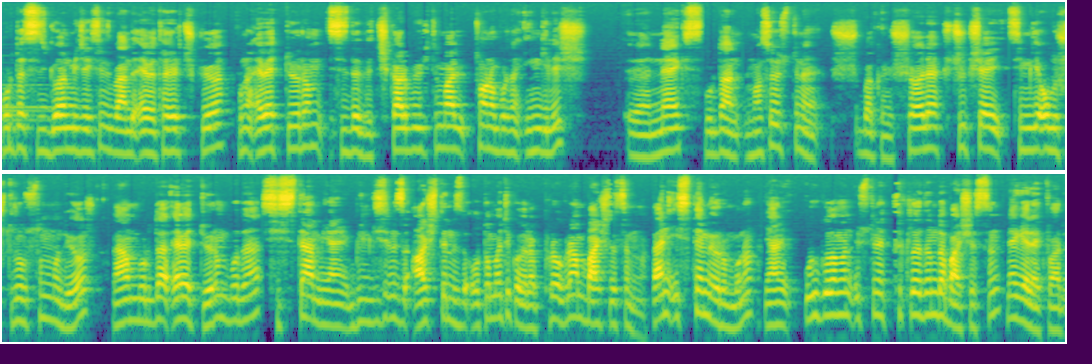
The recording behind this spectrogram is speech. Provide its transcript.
Burada siz görmeyeceksiniz. Ben de evet hayır çıkıyor. Buna evet diyorum. Sizde de çıkar büyük ihtimal. Sonra buradan İngiliz. E, Next. Buradan masa üstüne şu- bakın şöyle küçük şey simge oluşturulsun mu diyor. Ben burada evet diyorum. Bu da sistem yani bilgisayarınızı açtığınızda otomatik olarak program başlasın mı? Ben istemiyorum bunu. Yani uygulamanın üstüne tıkladığımda başlasın. Ne gerek var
